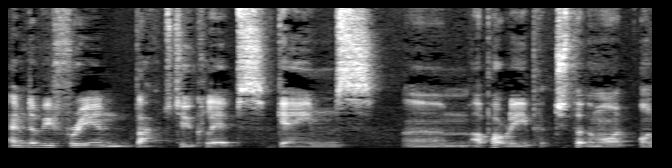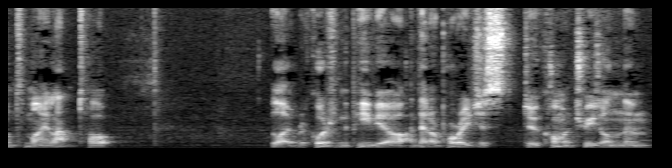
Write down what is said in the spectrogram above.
MW3 and Black Ops 2 clips, games. Um, I'll probably put, just put them on onto my laptop, like record from the PVR, and then I'll probably just do commentaries on them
